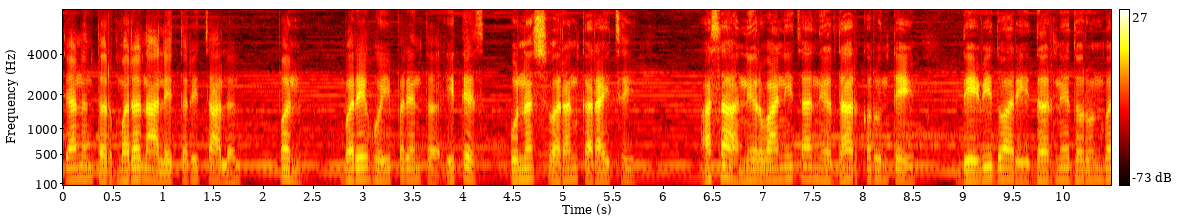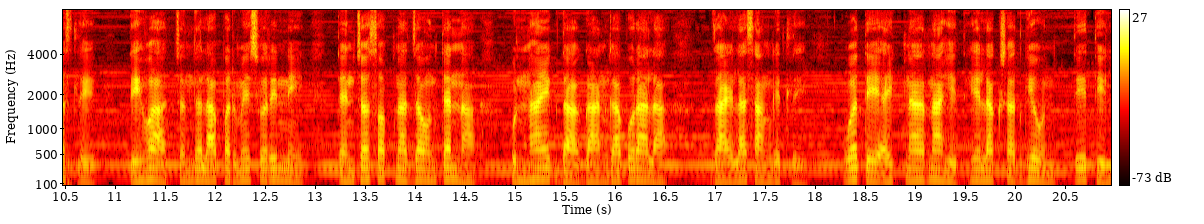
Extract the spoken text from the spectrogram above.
त्यानंतर मरण आले तरी चालल पण बरे होईपर्यंत इथेच पुनश्वरण करायचे. असा निर्वाणीचा निर्धार करून ते देवीद्वारे धरणे धरून बसले. तेव्हा चंदला परमेश्वरींनी त्यांच्या स्वप्नात जाऊन त्यांना पुन्हा एकदा गाणगापुराला जायला सांगितले व ते ऐकणार नाहीत हे लक्षात घेऊन तेथील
